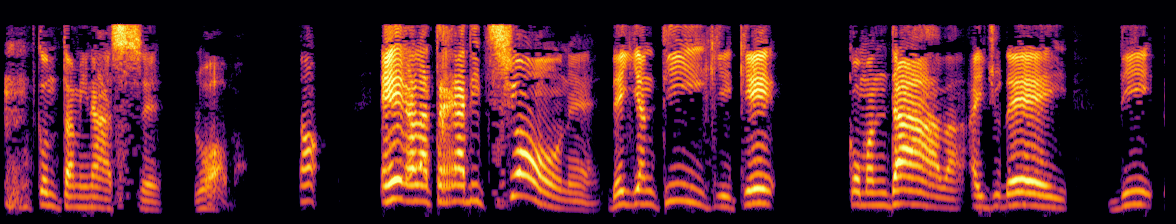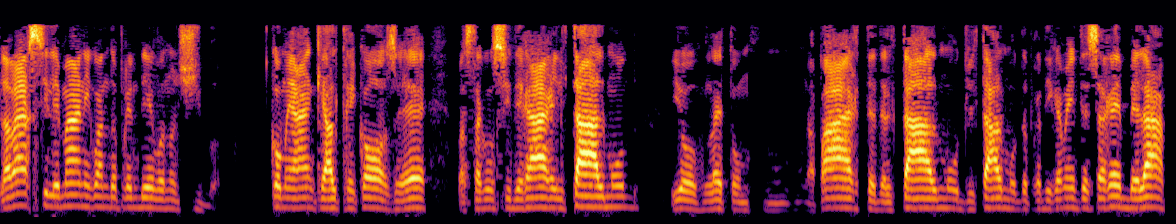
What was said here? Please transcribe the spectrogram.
contaminasse l'uomo. No, era la tradizione degli antichi che comandava ai giudei di lavarsi le mani quando prendevano cibo. come anche altre cose, eh? basta considerare il Talmud, io ho letto una parte del Talmud, il Talmud praticamente sarebbe la,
